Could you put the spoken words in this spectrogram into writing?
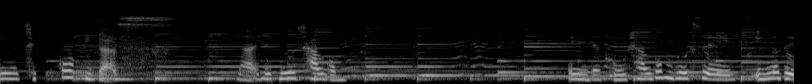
এই হচ্ছে কফি গাছ। না, এটা শালগম। এই দেখো, শালগম ধরছে। এগুলোতে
